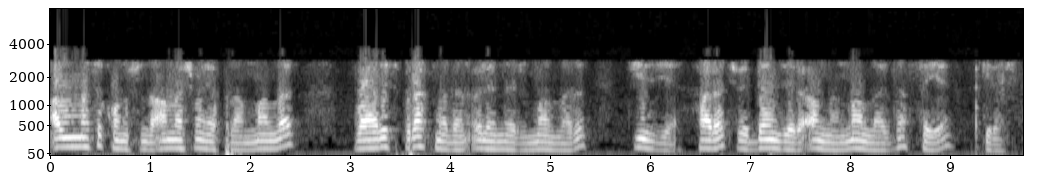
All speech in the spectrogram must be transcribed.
Alınması konusunda anlaşma yapılan mallar varis bırakmadan ölenlerin malları cizye, haraç ve benzeri alınan mallar da feye girer.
